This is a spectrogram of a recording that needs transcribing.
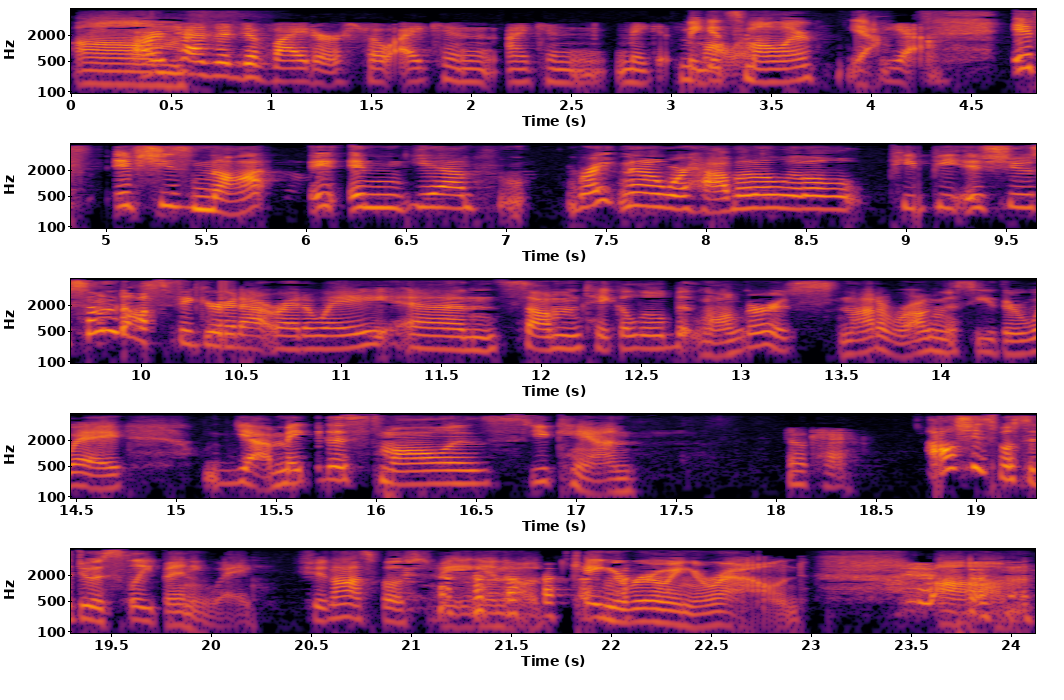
Um, Ours has a divider, so I can I can make it make smaller. it smaller. Yeah. Yeah. if if she's not it- and yeah right now we're having a little pp issue some dogs figure it out right away and some take a little bit longer it's not a wrongness either way yeah make it as small as you can Okay. All she's supposed to do is sleep anyway she's not supposed to be you know kangarooing around um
